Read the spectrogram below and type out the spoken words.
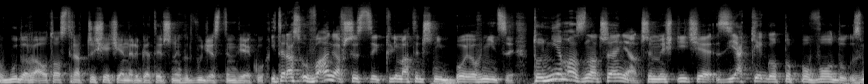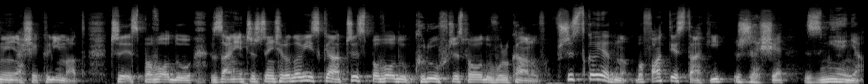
w budowę autostrad czy sieci energetycznych w XX wieku. I teraz uwaga, wszyscy klimatyczni bojownicy. To nie ma znaczenia, czy myślicie, z jakiego to powodu zmienia się klimat. Czy z powodu zanieczyszczeń środowiska, czy z powodu krów, czy z powodu wulkanów. Wszystko jedno, bo fakt jest taki, że się zmienia.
